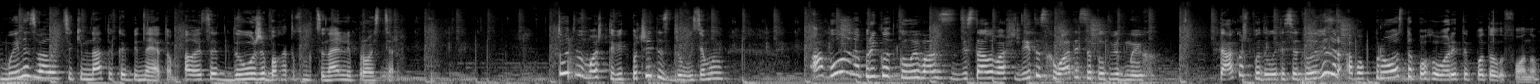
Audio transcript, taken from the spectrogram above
Ми назвали цю кімнату кабінетом, але це дуже багатофункціональний простір. Тут ви можете відпочити з друзями. Або, наприклад, коли вас дістали ваші діти, сховатися тут від них. Також подивитися телевізор або просто поговорити по телефону.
